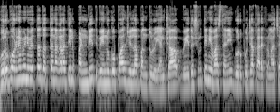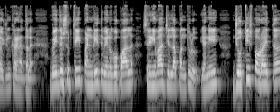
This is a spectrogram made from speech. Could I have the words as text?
गुरुपौर्णिमेनिमित्त दत्तनगरातील पंडित वेणुगोपाल जिल्हा पंतुलू यांच्या वेदश्रुती निवासस्थानी गुरुपूजा कार्यक्रमाचं आयोजन करण्यात आलं. वेदश्रुती पंडित वेणुगोपाल श्रीनिवास जिल्हा पंतुळू यांनी ज्योतिष पौराहित्य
